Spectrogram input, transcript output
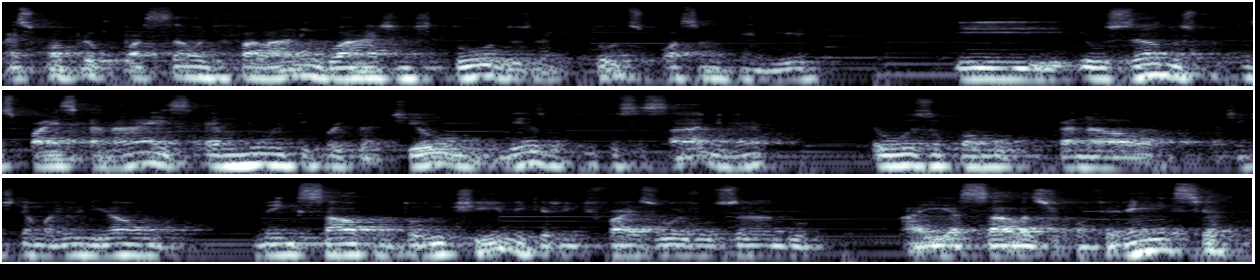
mas com a preocupação de falar a linguagem de todos, né, que todos possam entender, e, usando os principais canais é muito importante. Eu mesmo que você sabe, né? Eu uso como canal, a gente tem uma reunião mensal com todo o time que a gente faz hoje usando aí as salas de conferência.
